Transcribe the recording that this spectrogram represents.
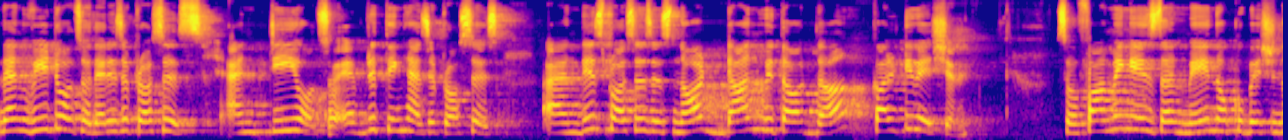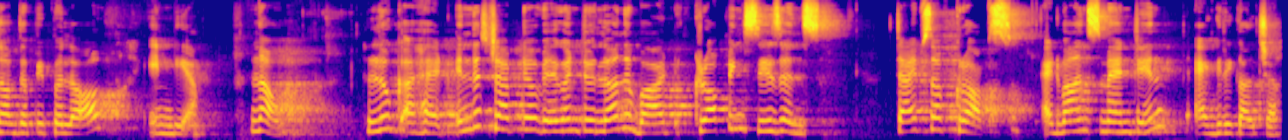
Then wheat also there is a process. And tea also everything has a process. And this process is not done without the cultivation. So farming is the main occupation of the people of India. Now look ahead. In this chapter we are going to learn about cropping seasons, types of crops, advancement in agriculture.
